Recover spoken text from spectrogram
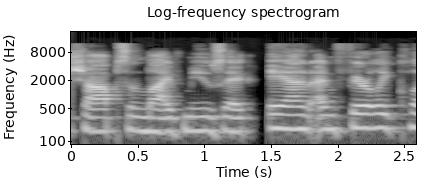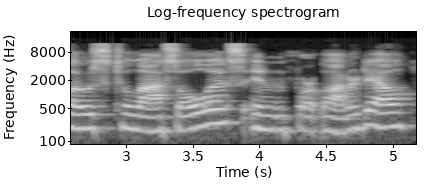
shops, and live live music. And I'm fairly close to Las Olas in Fort Lauderdale.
